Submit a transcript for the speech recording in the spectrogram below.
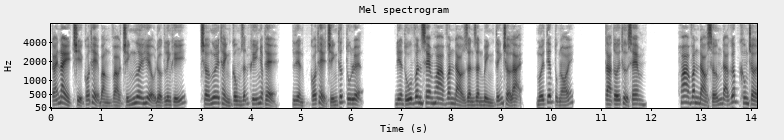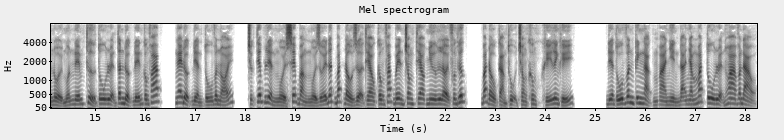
cái này chỉ có thể bằng vào chính ngươi hiểu được linh khí, chờ ngươi thành công dẫn khí nhập thể, liền có thể chính thức tu luyện. Điền Tú Vân xem hoa văn đảo dần dần bình tĩnh trở lại, mới tiếp tục nói. Ta tới thử xem. Hoa văn đào sớm đã gấp không chờ nổi muốn nếm thử tu luyện tân được đến công pháp, nghe được Điền Tú Vân nói, trực tiếp liền ngồi xếp bằng ngồi dưới đất bắt đầu dựa theo công pháp bên trong theo như lời phương thức, bắt đầu cảm thụ trong không khí linh khí. Điền Tú Vân kinh ngạc mà nhìn đã nhắm mắt tu luyện hoa văn đào,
